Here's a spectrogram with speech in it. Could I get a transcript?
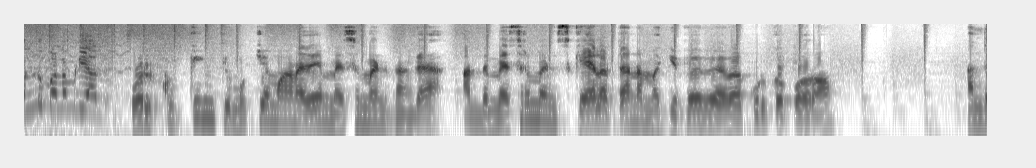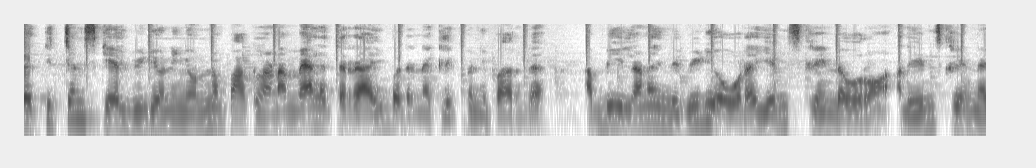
ஒண்ணும் பண்ண முடியாது. ஒரு குக்கிங்க்கு முக்கியமானதே மெஷர்மெண்ட் தாங்க. அந்த மெஷர்மெண்ட் ஸ்கேலை தான் நம்ம கிவ்அவேவாக கொடுக்க போகிறோம் அந்த கிச்சன் ஸ்கேல் வீடியோ நீங்கள் இன்னும் பார்க்கலன்னா மேலே தர ஐ பட்டனை கிளிக் பண்ணி பாருங்கள் அப்படி இல்லைன்னா இந்த வீடியோவோட என் ஸ்க்ரீனில் வரும். அந்த என் ஸ்க்ரீனை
